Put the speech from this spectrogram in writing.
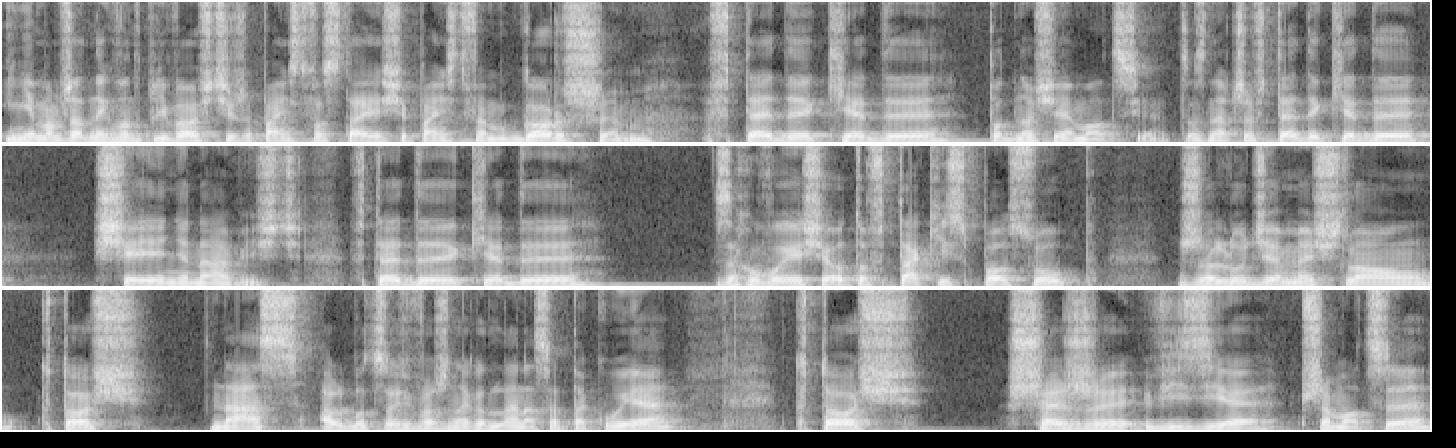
I nie mam żadnych wątpliwości, że państwo staje się państwem gorszym wtedy, kiedy podnosi emocje. To znaczy wtedy, kiedy sieje nienawiść, wtedy, kiedy zachowuje się oto w taki sposób, że ludzie myślą, ktoś nas albo coś ważnego dla nas atakuje, ktoś szerzy wizję przemocy,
